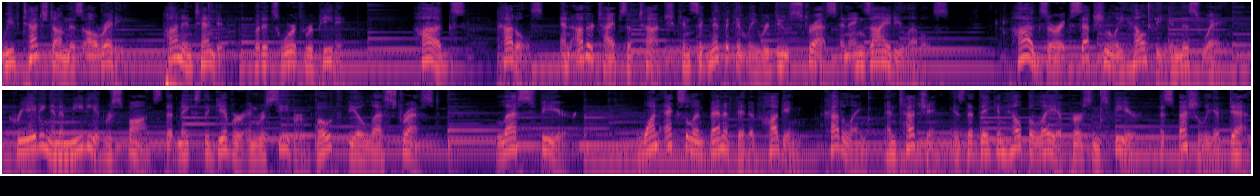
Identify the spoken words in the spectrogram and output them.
We've touched on this already, pun intended, but it's worth repeating. Hugs, cuddles, and other types of touch can significantly reduce stress and anxiety levels. Hugs are exceptionally healthy in this way, creating an immediate response that makes the giver and receiver both feel less stressed. Less fear. One excellent benefit of hugging, cuddling, and touching is that they can help allay a person's fear, especially of death.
